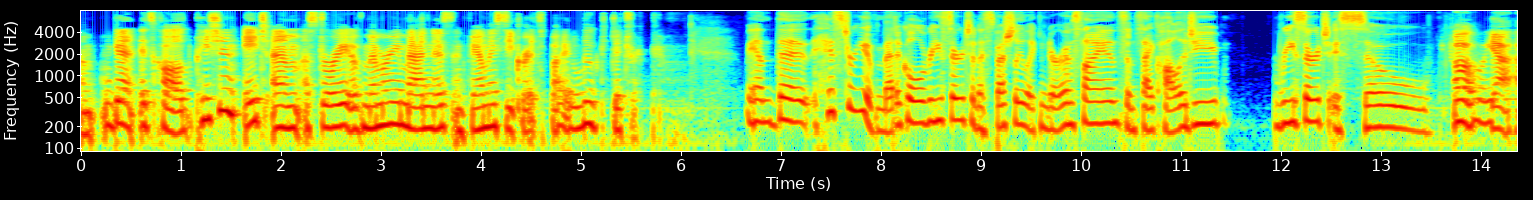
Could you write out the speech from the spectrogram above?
Um, again, it's called Patient HM A Story of Memory, Madness, and Family Secrets by Luke Dittrich. Man, the history of medical research and especially like neuroscience and psychology research is so. Oh, yeah.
